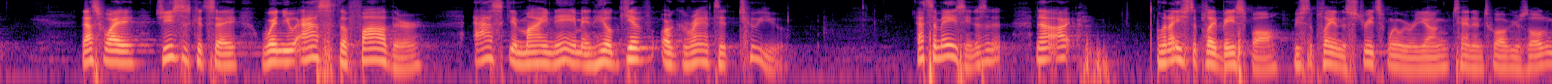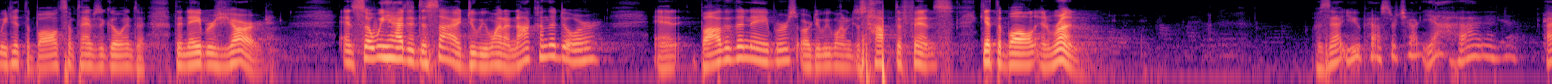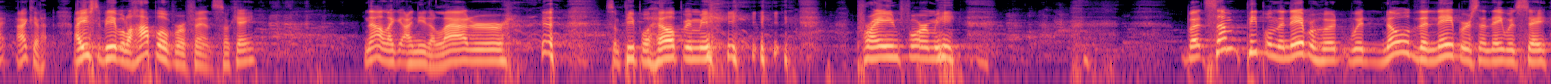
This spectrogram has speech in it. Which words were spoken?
That's why Jesus could say, When you ask the Father, ask in my name, and he'll give or grant it to you. That's amazing, isn't it? Now, I, when I used to play baseball, we used to play in the streets when we were young, 10 and 12 years old, and we'd hit the ball. Sometimes it'd go into the neighbor's yard. And so we had to decide do we want to knock on the door and bother the neighbors, or do we want to just hop the fence, get the ball, and run? Was that you, Pastor Chuck? Yeah, I, I, I could. I used to be able to hop over a fence. Okay. now, like, I need a ladder, some people helping me, praying for me. But some people in the neighborhood would know the neighbors, and they would say,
